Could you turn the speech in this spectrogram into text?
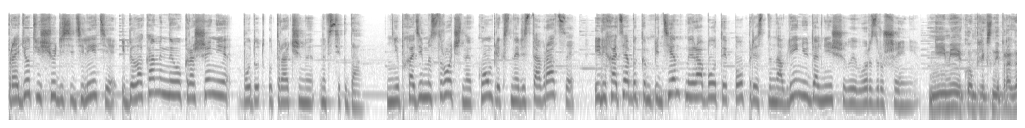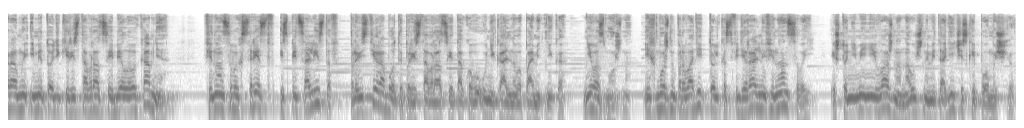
Пройдет еще десятилетие, и белокаменные украшения будут утрачены навсегда. Необходима срочная комплексная реставрация или хотя бы компетентные работы по приостановлению дальнейшего его разрушения. Не имея комплексной программы и методики реставрации белого камня, Финансовых средств и специалистов провести работы по реставрации такого уникального памятника невозможно. Их можно проводить только с федеральной финансовой и, что не менее важно, научно-методической помощью.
